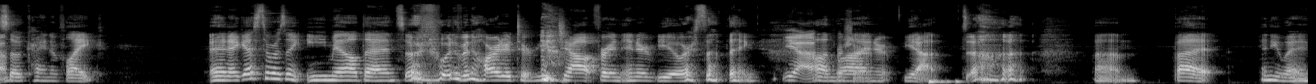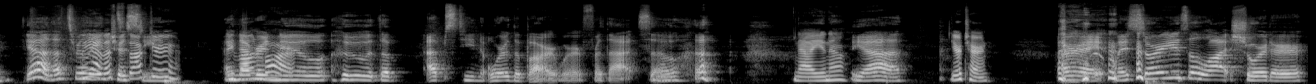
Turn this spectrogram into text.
also kind of like. And I guess there was an email then, so it would have been harder to reach out for an interview or something Yeah, online. sure. Or yeah, so, um, but anyway, yeah, that's really yeah, that's interesting. Dr. I never Barr. knew who the Epstein or the Barr were for that. So Now you know. yeah, Your turn. all right, my story is a lot shorter.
